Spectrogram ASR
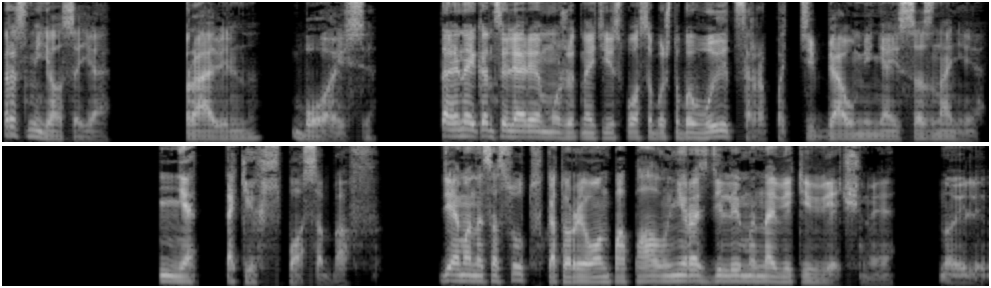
Рассмеялся я. Правильно, бойся. Тайная канцелярия может найти способы, чтобы выцарапать тебя у меня из сознания. Нет таких способов. Демоны сосуд, в который он попал, неразделимы навеки вечные ну или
